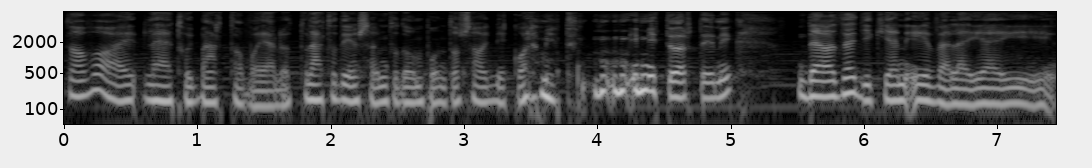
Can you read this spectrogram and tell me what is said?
tavaly, lehet, hogy már tavaly előtt, látod, én sem tudom pontosan, hogy mikor, mit, mi, mi történik, de az egyik ilyen évelejei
